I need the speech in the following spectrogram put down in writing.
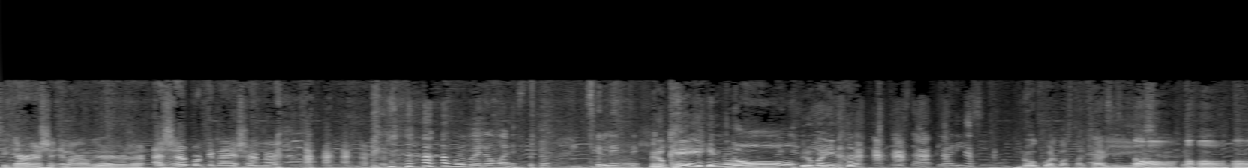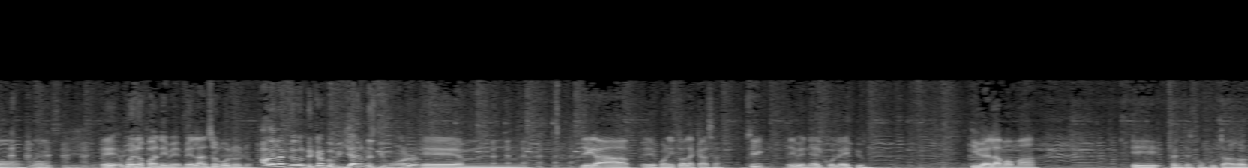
Sí. Y ahora sí, la ¿Eso por qué no suena? Muy bueno, maestro. Excelente. ¿Pero qué? No. Pero Marina. Está clarísimo. No, ¿cuál va a estar clarísimo? No, oh, oh, oh. Eh, bueno, Pani, me, me lanzo con uno. Adelante, don Ricardo, viernes de humor. Eh, mm, llega eh, Juanito a la casa. Sí. Y venía del colegio. Y ve a la mamá eh, frente al computador.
